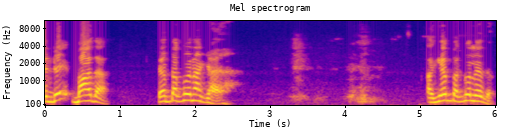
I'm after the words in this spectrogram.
ఏంటి? బాధ. ఏం తక్కువ నాకేం తక్కువ లేదు.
